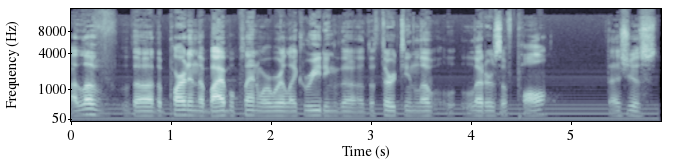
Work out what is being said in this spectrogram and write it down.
I love the the part in the Bible plan where we're like reading the the 13 level letters of Paul. That's just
